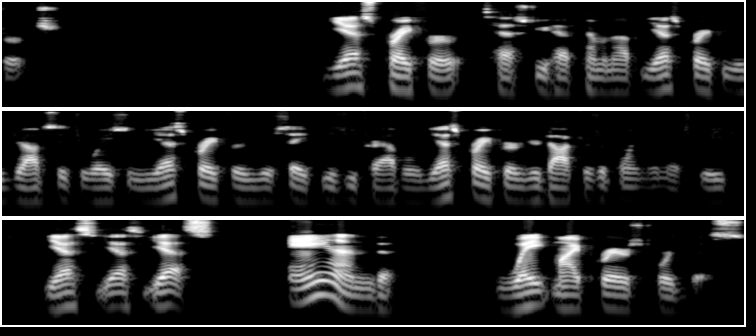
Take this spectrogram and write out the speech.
church. Yes, pray for a test you have coming up. Yes, pray for your job situation. Yes, pray for your safety as you travel. Yes, pray for your doctor's appointment next week. Yes, yes, yes. And weight my prayers toward this.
